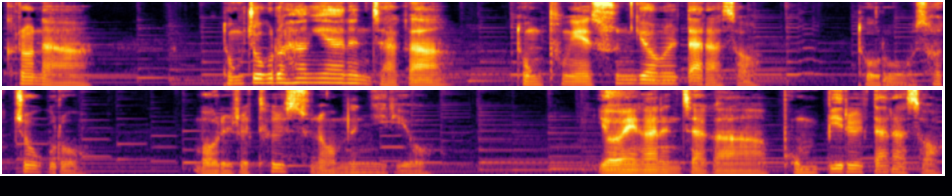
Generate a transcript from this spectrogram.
그러나 동쪽으로 항해하는 자가 동풍의 순경을 따라서 도로 서쪽으로 머리를 틀 수는 없는 일이요. 여행하는 자가 봄비를 따라서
